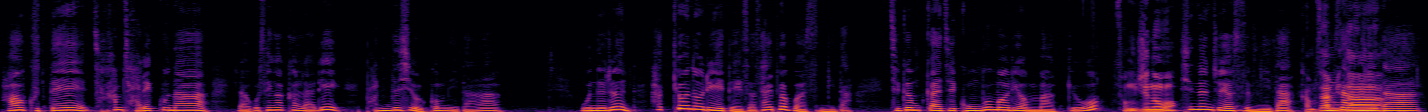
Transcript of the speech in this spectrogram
아우, 그때 참 잘했구나, 라고 생각할 날이 반드시 올 겁니다. 오늘은 학교 놀이에 대해서 살펴보았습니다. 지금까지 공부머리 엄마 학교 송진호 신은주였습니다 감사합니다. 감사합니다.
